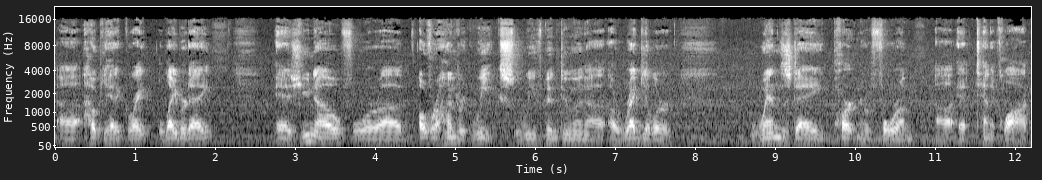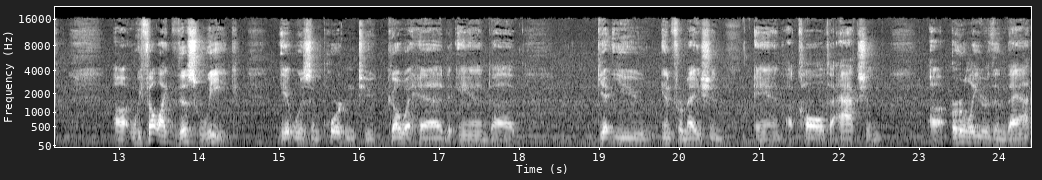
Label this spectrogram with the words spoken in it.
Uh, I hope you had a great Labor Day. As you know, for uh, over 100 weeks, we've been doing a, a regular Wednesday partner forum uh, at 10 o'clock. Uh, we felt like this week it was important to go ahead and uh, get you information and a call to action uh, earlier than that.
